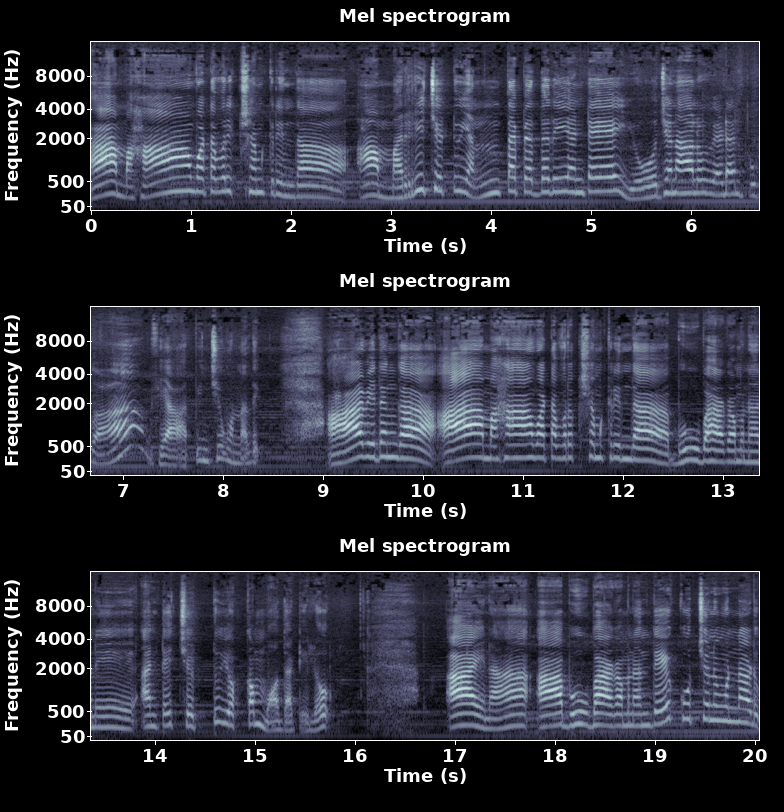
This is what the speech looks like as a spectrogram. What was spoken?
ఆ మహావటవృక్షం క్రింద ఆ మర్రి చెట్టు ఎంత పెద్దది అంటే యోజనాలు వెడల్పుగా వ్యాపించి ఉన్నది. ఆ విధంగా ఆ మహావటవృక్షం క్రింద భూభాగముననే అంటే చెట్టు యొక్క మొదటిలో. ఆయన ఆ భూభాగమునందే కూర్చుని ఉన్నాడు.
